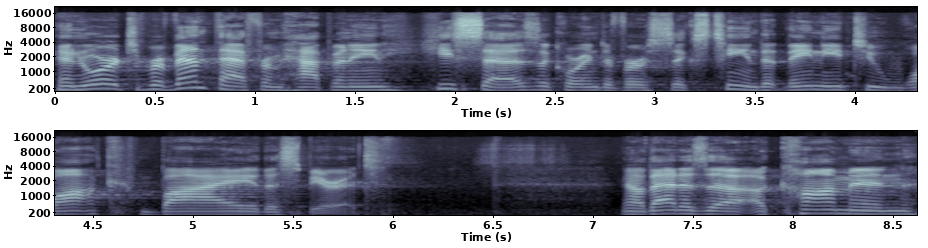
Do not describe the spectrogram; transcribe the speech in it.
In order to prevent that from happening, he says, according to verse 16, that they need to walk by the Spirit. Now, that is a, a common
